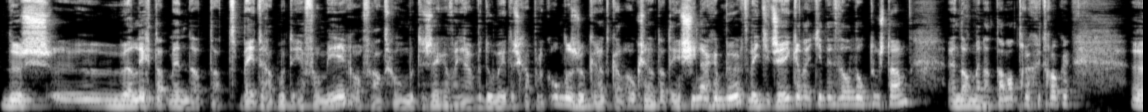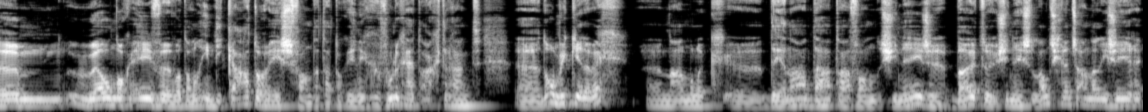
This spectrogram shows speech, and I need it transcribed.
Dus uh, wellicht dat men dat, dat beter had moeten informeren. Of had gewoon moeten zeggen van ja, we doen wetenschappelijk onderzoek. En het kan ook zijn dat dat in China gebeurt. Weet je zeker dat je dit wel wilt toestaan? En dat men dat dan had teruggetrokken. Um, wel nog even wat dan een indicator is van dat daar toch enige gevoeligheid achter hangt. Uh, de omgekeerde weg, uh, namelijk uh, DNA-data van Chinezen buiten Chinese landsgrenzen analyseren.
